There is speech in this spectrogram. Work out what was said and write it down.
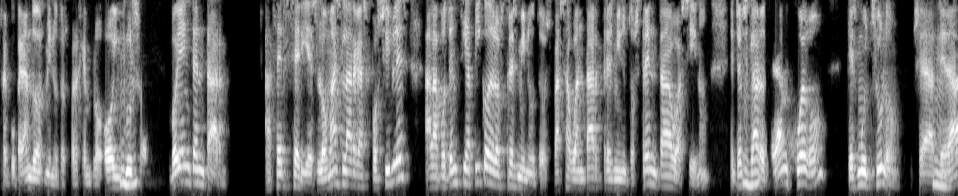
recuperando dos minutos, por ejemplo. O incluso uh -huh. voy a intentar hacer series lo más largas posibles a la potencia pico de los tres minutos. Vas a aguantar tres minutos treinta o así, ¿no? Entonces, uh -huh. claro, te da un juego que es muy chulo. O sea, mm. te da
